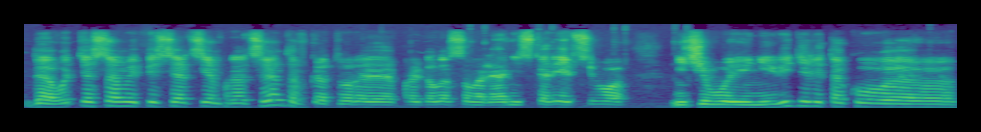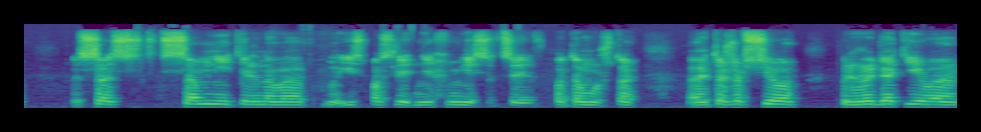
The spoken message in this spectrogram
да, вот те самые 57%, которые проголосовали, они, скорее всего, ничего и не видели такого э, со сомнительного из последних месяцев, потому что это же все прерогатива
